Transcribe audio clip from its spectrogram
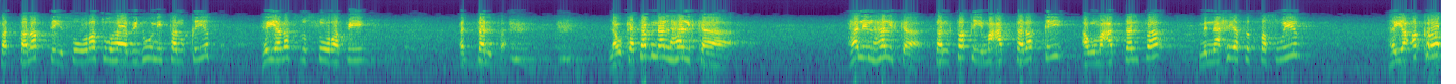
فالتلقي صورتها بدون تنقيط هي نفس الصورة في التلفة. لو كتبنا الهلكة هل الهلكة تلتقي مع التلقي أو مع التلفة من ناحية التصوير؟ هي أقرب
